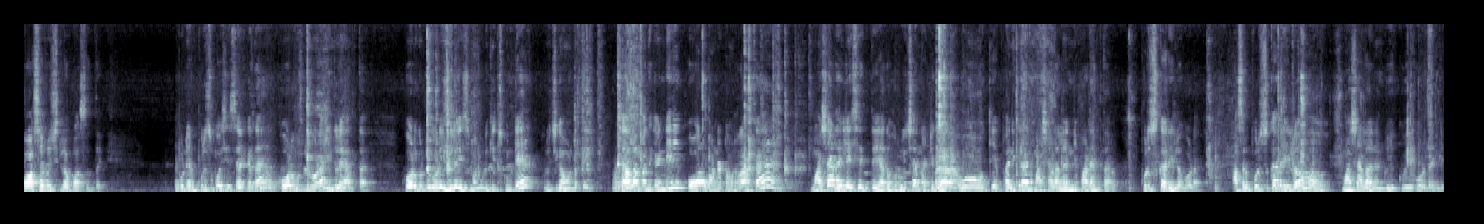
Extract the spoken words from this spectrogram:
కొస రుచిలోకి వస్తుంది. ఇప్పుడు నేను పులుసు పోసేసాను కదా కోడిగుడ్లు కూడా ఇందులో వేస్తాను కోడిగుడ్లు కూడా ఇందులో వేసి మనం ఉడికించుకుంటే రుచిగా ఉంటుంది. చాలామందికి అండి కూర వండటం రాక మసాలాలు వేసేస్తే అదొక రుచి అన్నట్టుగా ఓకే పనికిరాని మసాలాలన్నీ పడేస్తారు. పులుసు కర్రీలో కూడా. అసలు పులుసు కర్రీలో మసాలాలు అంటూ ఎక్కువ వేయకూడదండి.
